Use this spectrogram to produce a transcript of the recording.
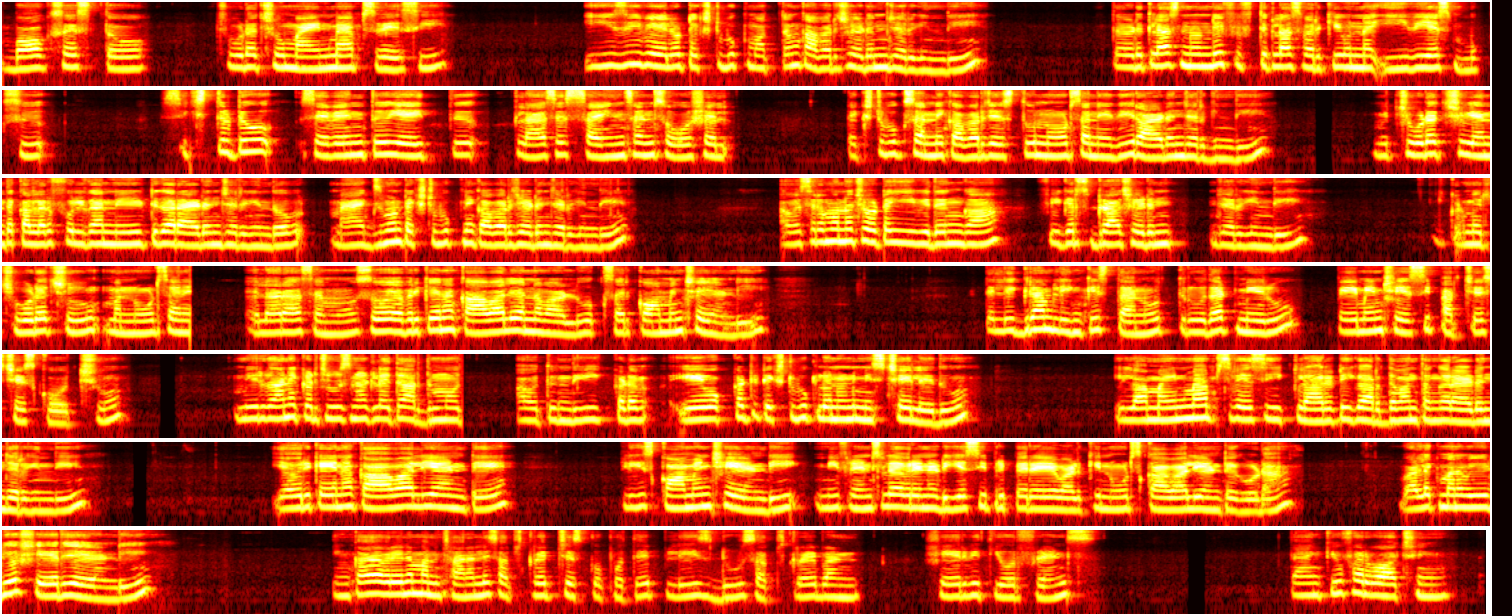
బాక్సెస్తో చూడొచ్చు మైండ్ మ్యాప్స్ వేసి. ఈజీ వేలో టెక్స్ట్ బుక్ మొత్తం కవర్ చేయడం జరిగింది. థర్డ్ క్లాస్ నుండి ఫిఫ్త్ క్లాస్ వరకు ఉన్న EVS books sixth to seventh eighth classes science and social text books అన్నీ కవర్ చేస్తూ నోట్స్ అనేది రాయడం జరిగింది. మీరు చూడొచ్చు ఎంత కలర్ఫుల్గా నీట్గా రాయడం జరిగిందో. మ్యాక్సిమం టెక్స్ట్ బుక్ని కవర్ చేయడం జరిగింది. అవసరం ఉన్న చోట ఈ విధంగా ఫిగర్స్ డ్రా చేయడం జరిగింది. ఇక్కడ మీరు చూడొచ్చు మన నోట్స్ అనే ఎలా రాసాము. సో ఎవరికైనా కావాలి అన్న వాళ్ళు ఒకసారి కామెంట్ చేయండి. టెలిగ్రామ్ లింక్ ఇస్తాను. త్రూ దట్ మీరు పేమెంట్ చేసి పర్చేస్ చేసుకోవచ్చు. మీరు కానీ ఇక్కడ చూసినట్లయితే అర్థమవుతుంది అవుతుంది. ఇక్కడ ఏ ఒక్కటి టెక్స్ట్ బుక్లో నుండి మిస్ చేయలేదు. ఇలా మైండ్ మ్యాప్స్ వేసి క్లారిటీగా అర్థవంతంగా రాయడం జరిగింది. ఎవరికైనా కావాలి అంటే ప్లీజ్ కామెంట్ చేయండి. మీ ఫ్రెండ్స్లో ఎవరైనా డిఎస్సి ప్రిపేర్ అయ్యే వాళ్ళకి నోట్స్ కావాలి అంటే కూడా వాళ్ళకి మన వీడియో షేర్ చేయండి. ఇంకా ఎవరైనా మన ఛానల్ని సబ్స్క్రైబ్ చేసుకోకపోతే please do subscribe and share with your friends. Thank you for watching.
